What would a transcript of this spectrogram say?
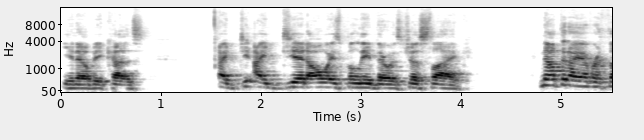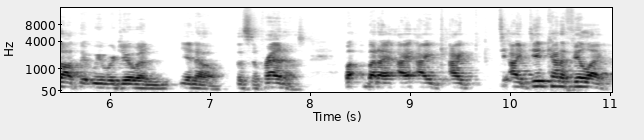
you know because I, I did always believe there was just like, not that I ever thought that we were doing, you know, The Sopranos, but but I I I, I did kind of feel like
